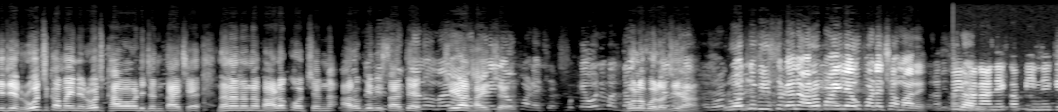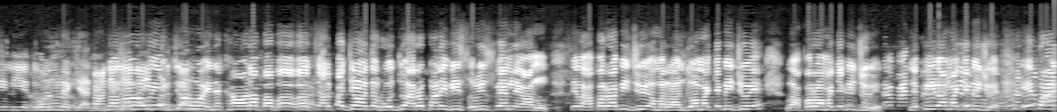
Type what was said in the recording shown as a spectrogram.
કે જે રોજ કમાઈને રોજ ખાવાવાળી જનતા છે નાના નાના બાળકો છે એમના આરોગ્યની સાથે ચેડા થાય છે. બોલો બોલો જી હા. રોજનું વીસ રૂપિયાનું આરો પાણી લેવું પડે છે અમારે. હોય ચાર પાંચ જણ હોય તો રોજનું આરો વીસ વીસ લેવાનું. વાપરવા બી જોઈએ અમારે રાંધવા માટે બી જોઈએ વાપરવા માટે બી જોઈએ ને પીવા માટે બી જોઈએ. એ પાણી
